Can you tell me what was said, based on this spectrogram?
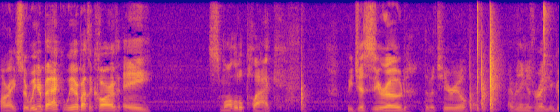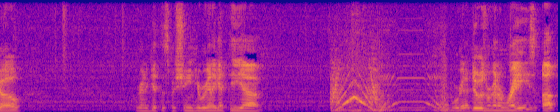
All right, so we are back. We are about to carve a small little plaque. We just zeroed the material. Everything is ready to go. We're to get this machine here. We're to get the... Uh, what we're to do is we're to raise up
